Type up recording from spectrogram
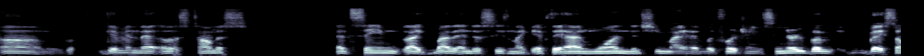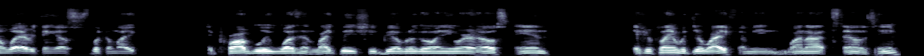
um, given that Alyssa Thomas it seemed like by the end of the season, like if they hadn't won, then she might have looked for a change of scenery. But based on what everything else is looking like, it probably wasn't likely she'd be able to go anywhere else. And if you're playing with your wife, I mean, why not stay on the team?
